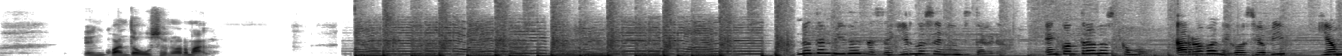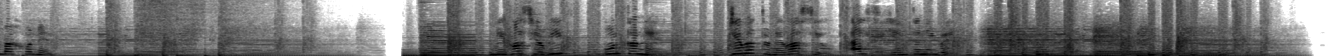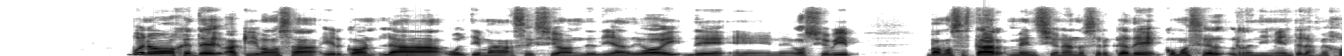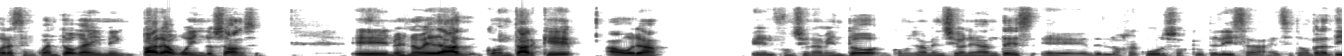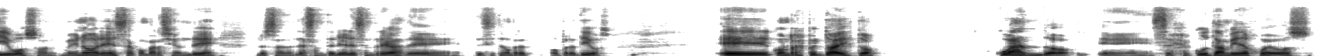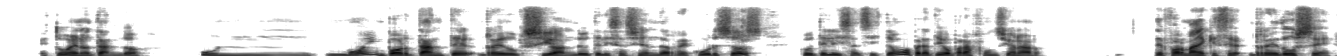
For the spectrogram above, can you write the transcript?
en cuanto a uso normal. No te olvides de seguirnos en Instagram. Encontranos como arroba negocio net Negociovip.net Lleva tu negocio al siguiente nivel. Bueno, gente, aquí vamos a ir con la última sección del día de hoy de eh, Negocio VIP. Vamos a estar mencionando acerca de cómo es el rendimiento y las mejoras en cuanto a gaming para Windows 11. Eh, no es novedad contar que ahora el funcionamiento, como ya mencioné antes, eh, de los recursos que utiliza el sistema operativo son menores a comparación de las anteriores entregas de, sistemas operativos. Eh, con respecto a esto, cuando eh, se ejecutan videojuegos, estuve notando una muy importante reducción de utilización de recursos que utiliza el sistema operativo para funcionar, de forma de que se reduce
